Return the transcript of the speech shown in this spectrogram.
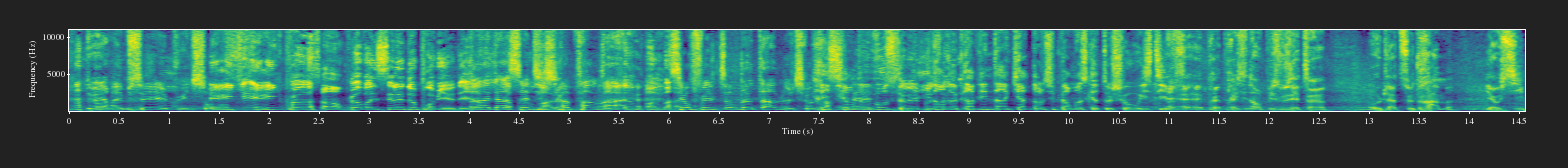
de RMC et puis de son... Eric, Eric peut, peut avancer les deux premiers. Déjà, Ah, là, c'est déjà pas mal. déjà pas mal. Si on fait le tour de table, je Christian Devos, Vous avez président président de Gravelines Dunkerque dans le Super Moscato Show. Oui, Steve. Eh, eh, pré- Président, en plus, vous êtes euh, au-delà de ce drame. Il y a aussi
